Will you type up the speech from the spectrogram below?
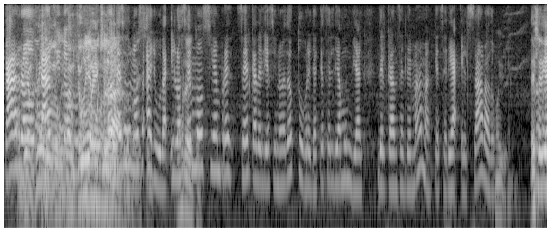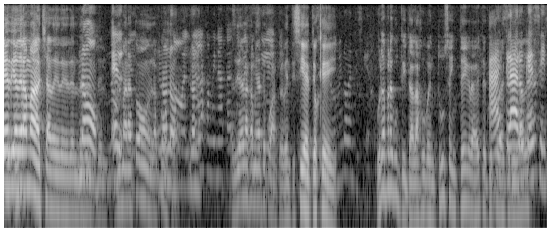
fluido, tránsito, entonces la- eso nos ayuda y lo Correcto. hacemos siempre cerca del 19 de octubre, ya que es el Día Mundial del Cáncer de Mama, que sería el sábado. muy bien. Ese día es el día de la marcha, de, de- No, del, el- maratón, de la no, cosa. no. No, el día de la caminata es El día de la caminata, 27. ¿cuánto? El 27, ok. Domingo 27. Una preguntita, ¿la juventud se integra a este tipo de Ay, actividades? claro que sí.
